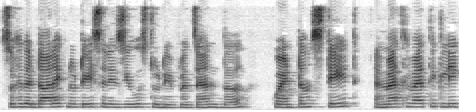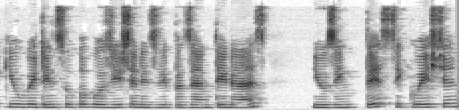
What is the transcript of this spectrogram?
So here the Dirac notation is used to represent the quantum state and mathematically qubit in superposition is represented as using this equation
